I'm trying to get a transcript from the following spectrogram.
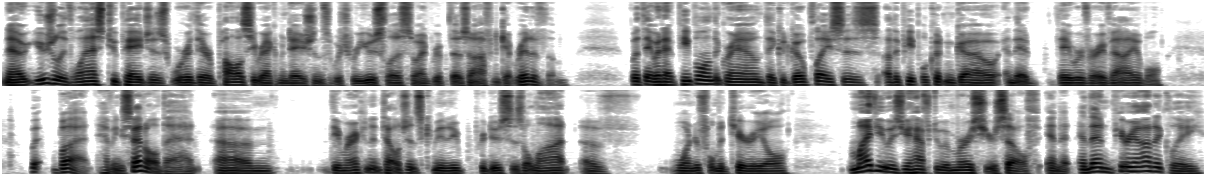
Now, usually the last two pages were their policy recommendations, which were useless, so I'd rip those off and get rid of them. but they would have people on the ground. They could go places other people couldn't go, and they they were very valuable. But but having said all that, um, the American intelligence community produces a lot of wonderful material. My view is you have to immerse yourself in it, and then periodically,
